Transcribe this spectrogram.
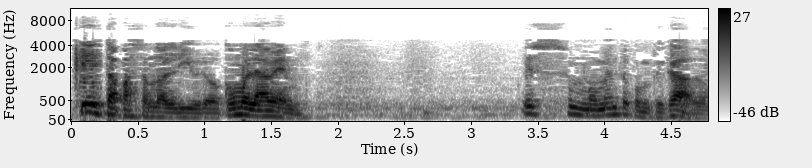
¿qué le está pasando al libro? ¿Cómo la ven? Es un momento complicado,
